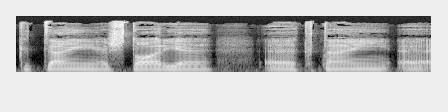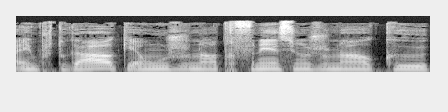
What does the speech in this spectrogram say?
que tem a história uh, que tem uh, em Portugal, que é um jornal de referência, um jornal que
